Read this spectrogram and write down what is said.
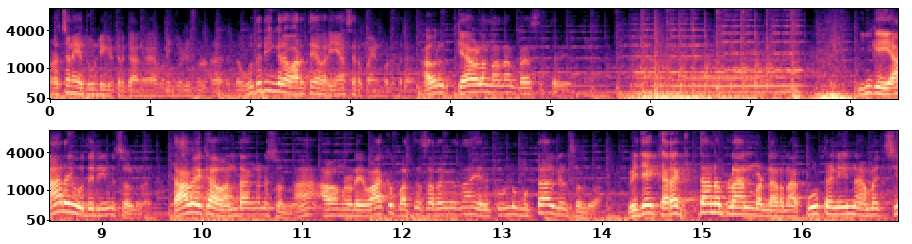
பிரச்சனையை தூண்டிக்கிட்டு இருக்காங்க அப்படின்னு சொல்லி சொல்றாரு. இந்த உதிரிங்கிற வார்த்தையை அவர் ஏன் சார் பயன்படுத்துறாரு? அவருக்கு கேவலமா தான் பேச தெரியும் இங்கே யாரை உதிரின்னு சொல்கிறார் தாவேக்கா வந்தாங்கன்னு சொன்னால் அவங்களுடைய வாக்கு பத்து சதவீதம் தான் இருக்கும்னு முட்டாள்கள் சொல்லுவாங்க. விஜய் கரெக்டான பிளான் பண்ணாருன்னா கூட்டணின்னு அமைச்சு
